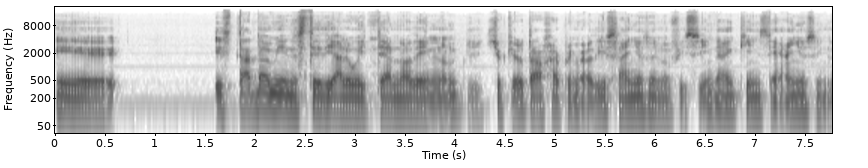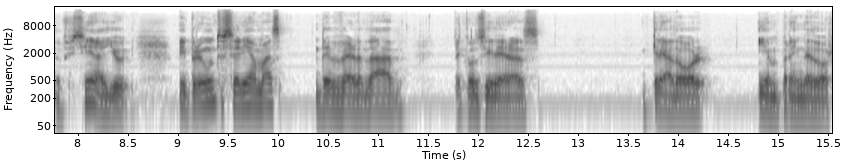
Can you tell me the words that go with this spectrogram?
eh, está también este diálogo interno de, ¿no? yo quiero trabajar primero 10 años en la oficina, 15 años en la oficina. Yo, mi pregunta sería más, ¿de verdad te consideras creador y emprendedor?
